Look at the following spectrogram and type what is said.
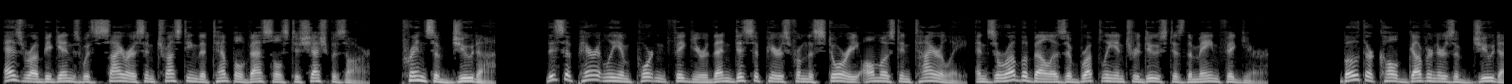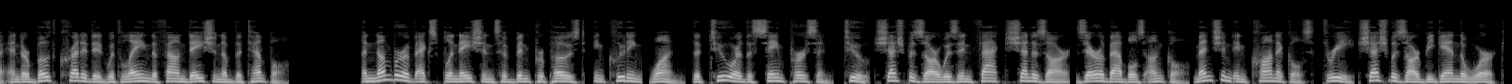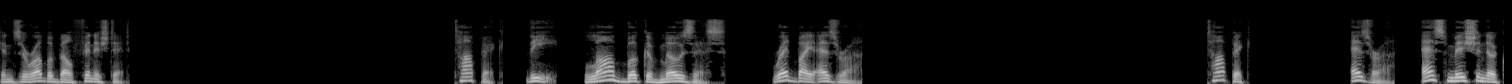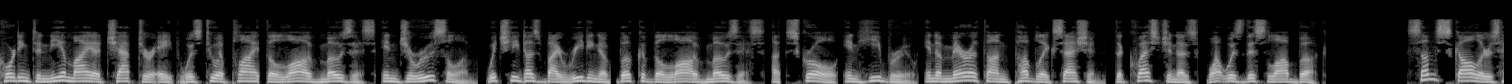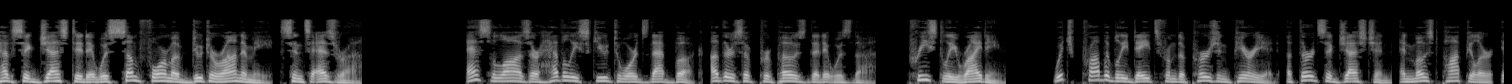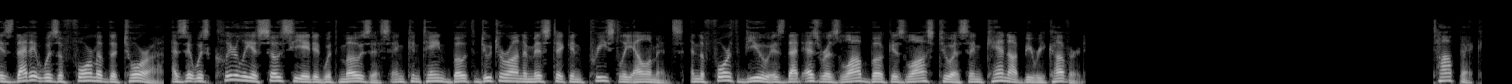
Ezra begins with Cyrus entrusting the temple vessels to Sheshbazzar, prince of Judah. This apparently important figure then disappears from the story almost entirely, and Zerubbabel is abruptly introduced as the main figure. Both are called governors of Judah and are both credited with laying the foundation of the temple. A number of explanations have been proposed, including, 1 the two are the same person, 2 Sheshbazzar was in fact Shenazar, Zerubbabel's uncle mentioned in Chronicles, 3 Sheshbazzar began the work and Zerubbabel finished it. The Law Book of Moses, read by Ezra. Ezra S mission according to Nehemiah chapter 8 was to apply the law of Moses in Jerusalem, which he does by reading a book of the law of Moses, a scroll in Hebrew in a marathon public session. The question is, what was this law book? Some scholars have suggested it was some form of Deuteronomy, since Ezra. Ezra's laws are heavily skewed towards that book. Others have proposed that it was the priestly writing which probably dates from the Persian period. A third suggestion, and most popular, is that it was a form of the Torah, as it was clearly associated with Moses and contained both Deuteronomistic and priestly elements, and the fourth view is that Ezra's law book is lost to us and cannot be recovered.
